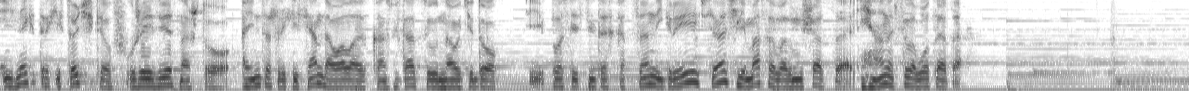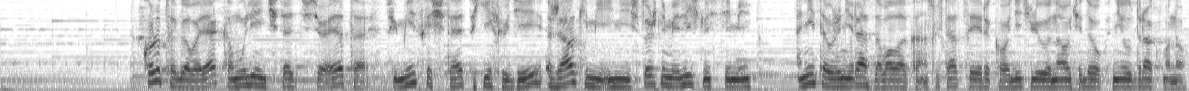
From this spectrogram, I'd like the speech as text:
Из некоторых источников уже известно, что Анита Саркисян давала консультацию Naughty Dog, и после снятых катсцен игры все начали массово возмущаться, и она написала вот это. Коротко говоря, кому лень читать все это, феминистка считает таких людей жалкими и ничтожными личностями. Анита уже не раз давала консультации руководителю Naughty Dog Нилу Дракману.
